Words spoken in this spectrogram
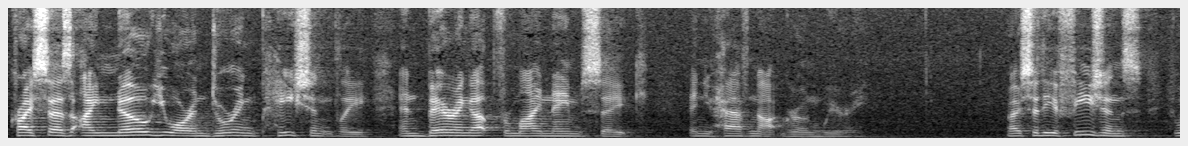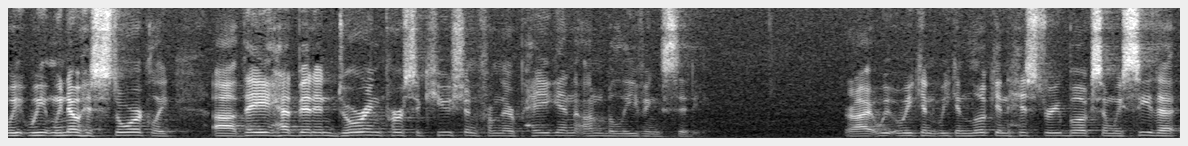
Christ says, I know you are enduring patiently and bearing up for my name's sake, and you have not grown weary. Right? So the Ephesians, we, we, we know historically, uh, they had been enduring persecution from their pagan, unbelieving city. Right? We, we, can, we can look in history books and we see that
